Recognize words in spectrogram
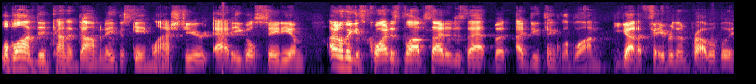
LeBlond did kind of dominate this game last year at Eagle Stadium. I don't think it's quite as lopsided as that, but I do think LeBlond, you got to favor them probably.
